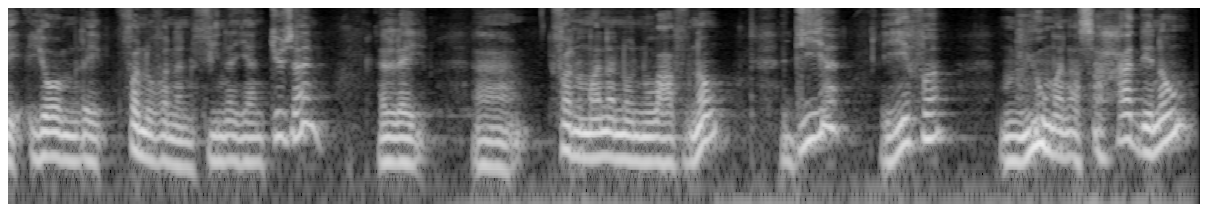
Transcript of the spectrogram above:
de eo am'ilay fanaovana ny vina ihany ko zany lay eh, fanomananao ny hoavinao dia efa miomana sahady ianao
